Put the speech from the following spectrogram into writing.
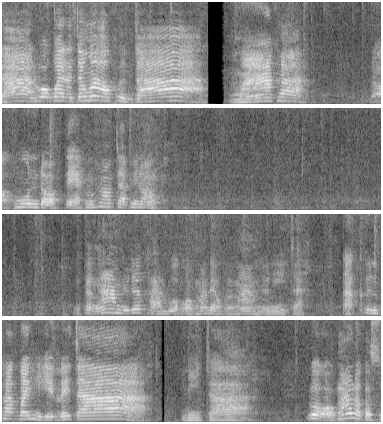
จ้าลวกไว้แล้วจังมาเอาขึ้นจ้า มาค่ะ ดอกมูลดอกแตกของเฮาจ้าพี่น้องมันก็งามอยู่เด้อค่ะลวกออกมาแล้วก็งามอยู่นี่จ้าตักขึ้นพักไว้ให้เย็นเลยจ้า นี่จ้าลวกออกมาแล้วก็ส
